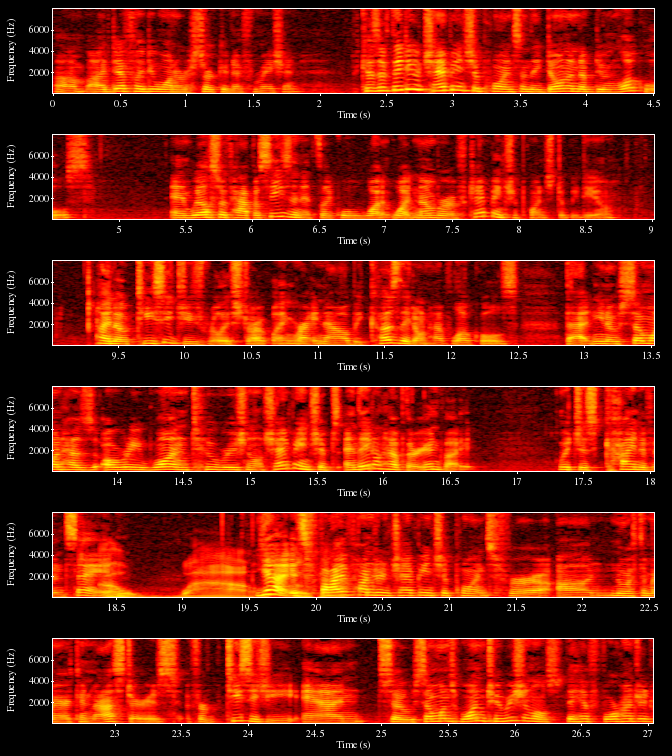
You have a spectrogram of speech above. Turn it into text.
Um, I definitely do want our circuit information. Because if they do championship points and they don't end up doing locals, and we also have half a season, it's like, well, what what number of championship points do we do? I know TCG is really struggling right now because they don't have locals. That you know, someone has already won two regional championships and they don't have their invite, which is kind of insane. oh wow Yeah, it's Okay. 500 championship points for uh, North American Masters for TCG, and so someone's won two regionals. They have 400.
